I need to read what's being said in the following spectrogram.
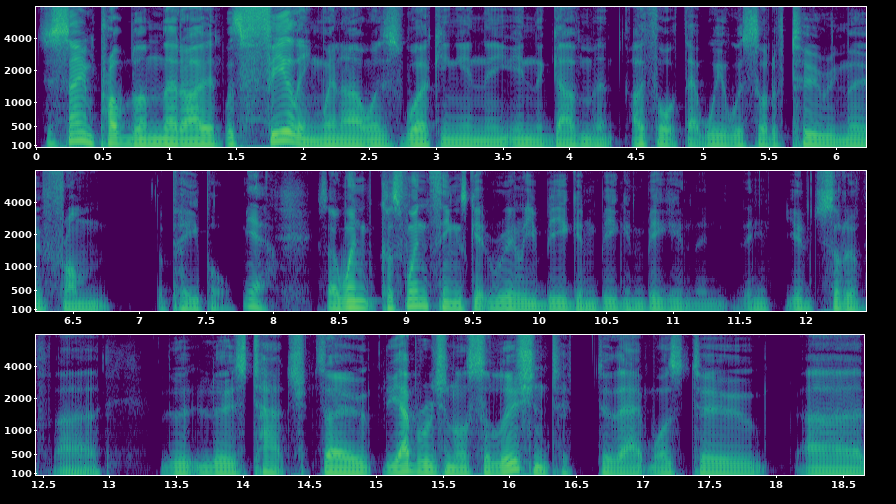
It's the same problem that I was feeling when I was working in the in the government. I thought that we were sort of too removed from the people. Yeah. So when because when things get really big and big and big, and then then you sort of uh, l- lose touch. So the Aboriginal solution to, to that was to uh,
